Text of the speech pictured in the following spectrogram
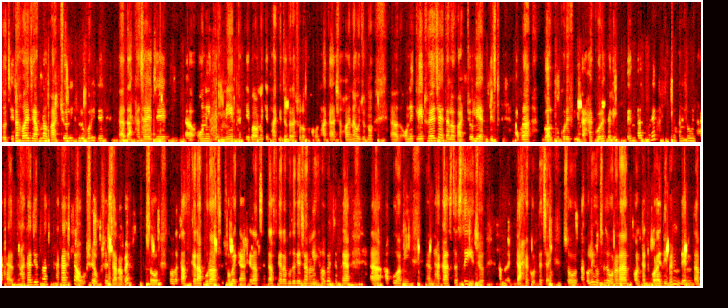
তো যেটা হয় যে আমরা ভার্চুয়ালি শুরু করি যে দেখা যায় যে অনেক মেয়ে থাকে বা অনেকে থাকে যাদের আসলে কখনো ঢাকায় আসা হয় না। ওইজন্য আ অনেক লেট হয়ে যায় তাহলে ভার্চুয়ালি এট লিস্ট আমরা গল্প করে ফেলি, দেখা করে ফেলি। দেন তারপরে যখন তুমি ঢাকা ঢাকা আস ঢাকা আসলে অবশ্যই, অবশ্যই জানাবে। সো তোমাদের টাস্কের আপুরা আছে, সবাই কানেক্টেড আছে। টাস্কের আপুদেরকে জানালেই হবে যে ভাইয়া আপু আমি ঢাকা আসতেছি যে আমরা দেখা করতে চাই। সো তাহলেই হচ্ছে যে ওনারা কনট্যাক্ট করায় দিবেন। দেন তার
